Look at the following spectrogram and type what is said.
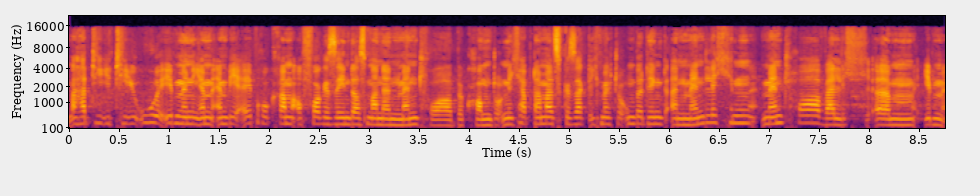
hat die ITU eben in ihrem MBA-Programm auch vorgesehen, dass man einen Mentor bekommt. Und ich habe damals gesagt, ich möchte unbedingt einen männlichen Mentor, weil ich ähm, eben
